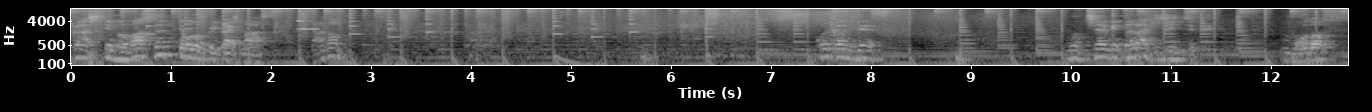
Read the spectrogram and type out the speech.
浮かして伸ばすってことを繰り返します。あのこういう感じです。持ち上げたら肘つく。戻す。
